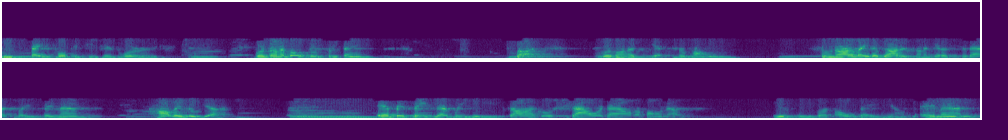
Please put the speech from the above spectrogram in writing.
He's faithful to keep his word. We're going to go through some things, but we're going to get to Rome. Sooner or later, God is going to get us to that place. Amen. Hallelujah. Everything that we need, God will shower down upon us if we but obey him. Amen.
